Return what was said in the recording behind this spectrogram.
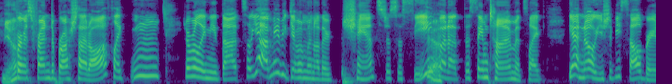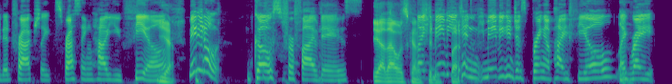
yeah. for his friend to brush that off, like mm, you don't really need that. So yeah, maybe give him another chance just to see. Yeah. But at the same time, it's like, yeah, no, you should be celebrated for actually expressing how you feel. Yeah. Maybe don't ghost for five days. yeah, that was kind of Like shitty. maybe but you can maybe you can just bring up how you feel, like right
